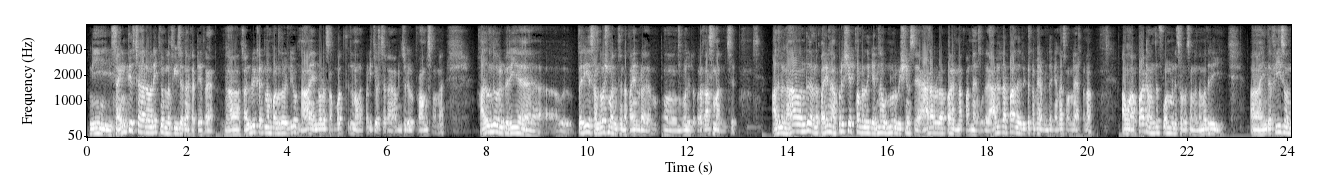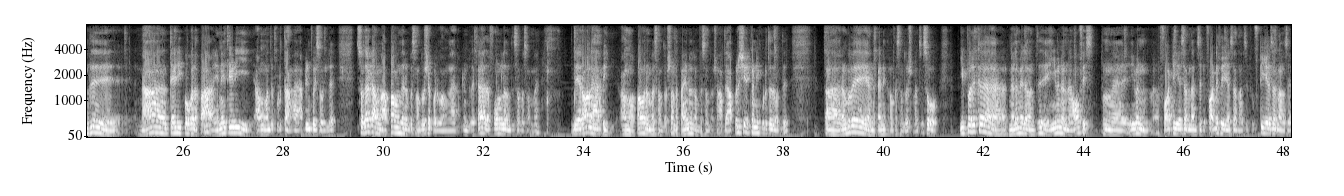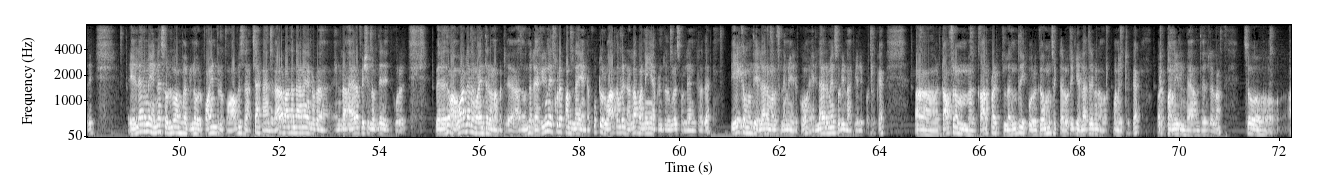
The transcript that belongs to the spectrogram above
நீ சயின்டிஸ்ட் ஆகிற வரைக்கும் உள்ள ஃபீஸை நான் கட்டிடுறேன். நான் கல்வி கட்டணம் பண்ணதோ இல்லையோ நான் என்னோட சம்பளத்தில் நான் படிக்க வச்சிடறேன் அப்படின்னு சொல்லி ஒரு ப்ராமிஸ் பண்ணேன். அது வந்து ஒரு பெரிய பெரிய சந்தோஷமா இருந்துச்சு அந்த பையனோட அஹ், பிரகாசமா இருந்துச்சு. அதுல நான் வந்து அந்த பையனை அப்ரிஷியேட் பண்றதுக்கு என்ன இன்னொரு விஷயம் ஆடப்பா என்ன பண்ணேன்? ஒரு ஆடப்பா அது இருக்கட்டுமே அப்படின்றது என்ன சொன்னேன் அப்படின்னா அவங்க அப்பாட்ட வந்து ஃபோன் பண்ணி சொல்ல சொன்னேன். இந்த மாதிரி இந்த ஃபீஸ் வந்து நான் தேடி போகலப்பா. என்னை தேடி அவங்க வந்து கொடுத்தாங்க அப்படின்னு போய் சொல்லு. ஸோ தட் அவங்க அப்பா வந்து ரொம்ப சந்தோஷப்படுவாங்க அப்படின்றதுக்காக அதை ஃபோன்ல வந்து சொல்ல சொன்னேன். தேர் ஆல் ஹாப்பி அவங்க அப்பாவும் ரொம்ப சந்தோஷம் அந்த பையனும் ரொம்ப சந்தோஷம். அப்படி அப்ரிஷியேட் பண்ணி கொடுத்தது வந்து ஆஹ், ரொம்பவே அந்த பையனுக்கு ரொம்ப சந்தோஷமாச்சு ஸோ இப்போ இருக்க நிலைமையில வந்து ஈவன் அந்த ஆஃபீஸ் ஈவன் ஃபார்ட்டி இயர்ஸாக இருந்தாலும் சரி ஃபார்ட்டி ஃபைவ் இயர்ஸாக இருந்தாலும் சரி ஃபிஃப்டி இயர்ஸாக இருந்தாலும் சரி எல்லாருமே என்ன சொல்லுவாங்க அப்படின்னு ஒரு பாயிண்ட் இருக்கும். ஆஃபீஸ் ஆச்சா நான் இந்த வேலை பார்த்தேன் என்னோட என்னோட ஹையர் அஃபிஷியல் வந்து இதுக்கு ஒரு வேற எதுவும் அவார்ட் எனக்கு வாங்கி தருவேன் பட் அதை வந்து ரெகக்னைஸ் கூட பண்ணல. என்கிட்ட கூப்பிட்டு ஒரு வார்த்தை கூட நல்லா பண்ணீங்க அப்படின்றது கூட சொல்லன்றத ஏக்கம் வந்து எல்லாரும் மனசுலயுமே இருக்கும். எல்லாருமே சொல்லி நான் கேள்விப்பட்டிருக்கேன். டாப் ஃப்ரம் கார்பரேட்ல இருந்து இப்போ ஒரு கவர்மெண்ட் செக்டர் வரைக்கும் எல்லாத்துலயுமே நான் ஒர்க் பண்ணிட்டு இருக்கேன் ஒர்க் பண்ணியிருந்தேன் அந்த இதுலலாம். ஸோ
